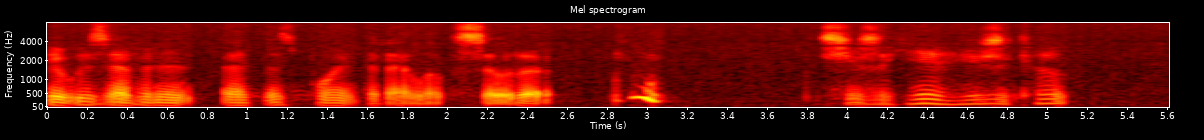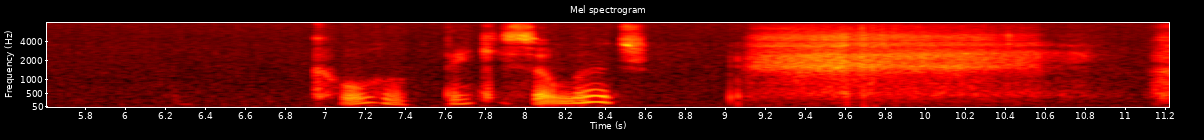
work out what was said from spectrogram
it was evident at this point that I love soda. she was like, "Yeah, here's a Coke." Cool, thank you so much.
